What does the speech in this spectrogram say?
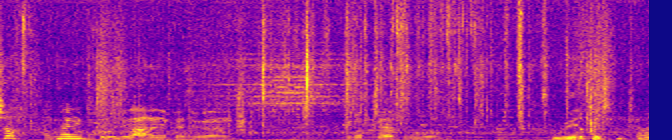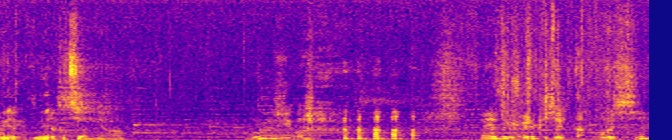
그쵸? 벽면이 고르지가 않으니까 지금 이렇게라도 왜 이렇게 왜 이렇게, 왜 이렇게 지었냐? 모르지 이거. 얘네들이 왜 이렇게 지는지 나도 모르지.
